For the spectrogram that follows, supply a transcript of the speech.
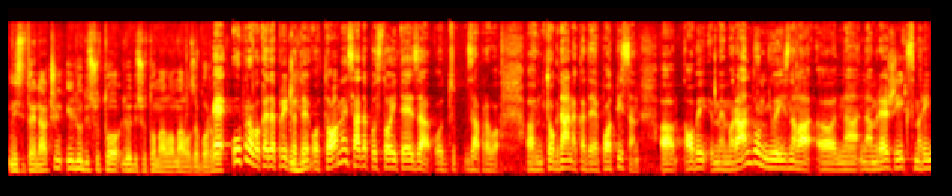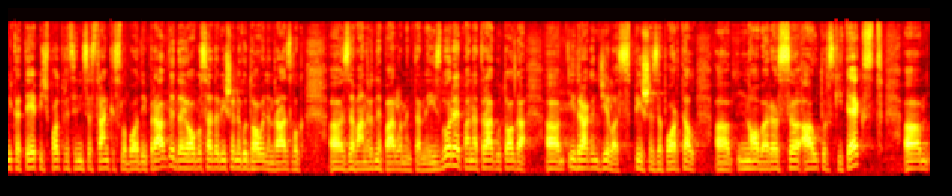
Nisi taj način i ljudi su to, ljudi su to malo, malo zaboravili. E, upravo kada pričate mhm. o tome, sada postoji teza od zapravo um, tog dana kada je potpisan uh, ovaj memorandum. Nju je iznala uh, na, na mreži X Marinika Tepić, potpredsjednica stranke Slobode i Pravde, da je ovo sada više nego dovoljan razlog uh, za vanredne parlamentarne izbore. Pa na tragu toga i Dragan Đilas piše za portal Nova RS autorski tekst Um,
